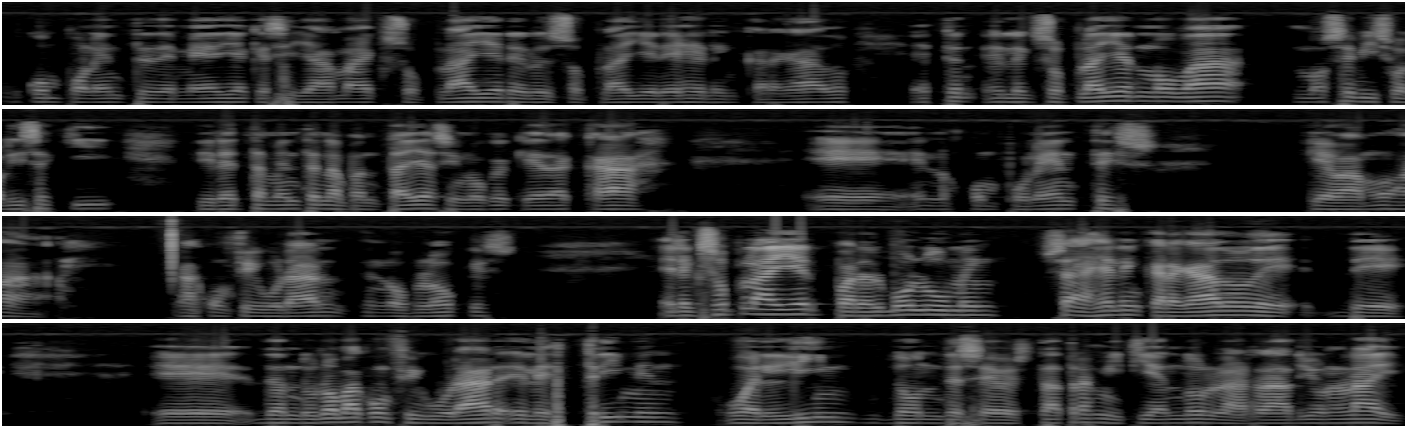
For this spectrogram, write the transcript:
un componente de media que se llama exoplayer. El exoplayer es el encargado. Este, el exoplayer no va, no se visualiza aquí directamente en la pantalla, sino que queda acá eh, en los componentes que vamos a, a configurar en los bloques. El exoplayer para el volumen, o sea, es el encargado de, de eh, donde uno va a configurar el streaming o el link donde se está transmitiendo la radio online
